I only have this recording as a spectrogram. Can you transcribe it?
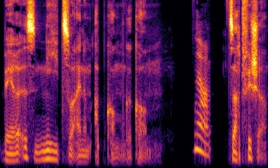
wäre es nie zu einem Abkommen gekommen. Ja. Sagt Fischer.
